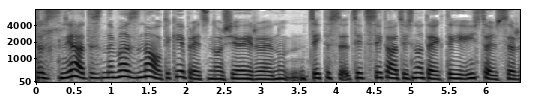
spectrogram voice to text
Tas, jā, tas nemaz nav tik iepriecinoši, ja ir nu, citas, citas situācijas noteikti izceļas ar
